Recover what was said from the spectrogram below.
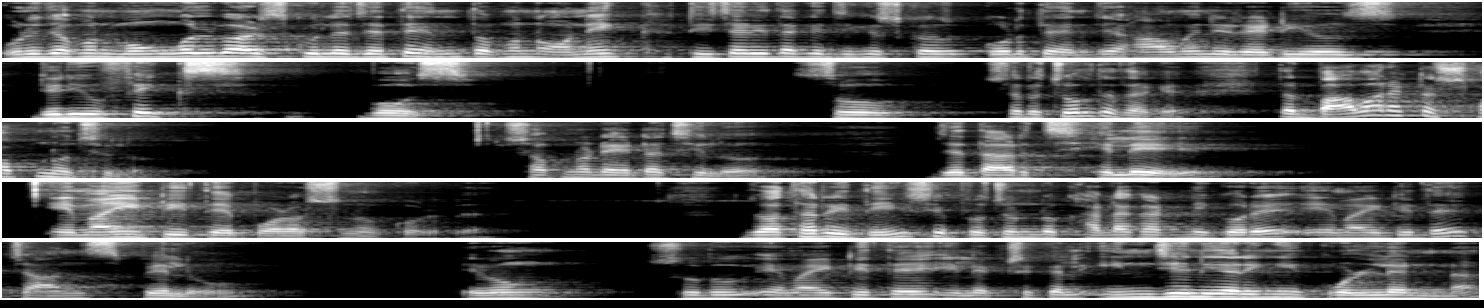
উনি যখন মঙ্গলবার স্কুলে যেতেন, তখন অনেক টিচারই তাকে জিজ্ঞেস করতেন যে how many radios did you fix Bose so সেটা চলতে থাকে। তার বাবার একটা স্বপ্ন ছিল। স্বপ্নটা এটা ছিল যে তার ছেলে এমআইটিতে পড়াশুনো করবে। যথারীতি সে প্রচণ্ড খাটাখাটনি করে এমআইটিতে চান্স পেল এবং শুধু এমআইটিতে ইলেকট্রিক্যাল ইঞ্জিনিয়ারিংই করলেন না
